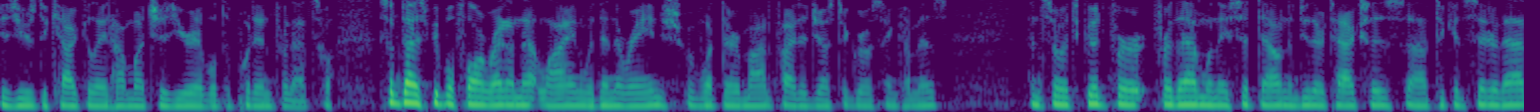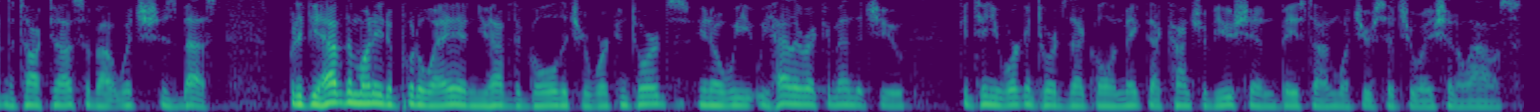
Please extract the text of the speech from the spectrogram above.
is used to calculate how much you're able to put in for that. So sometimes people fall right on that line within the range of what their modified adjusted gross income is. And so it's good for, for them when they sit down and do their taxes uh, to consider that and to talk to us about which is best. But if you have the money to put away and you have the goal that you're working towards, you know, we, we highly recommend that you continue working towards that goal and make that contribution based on what your situation allows.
